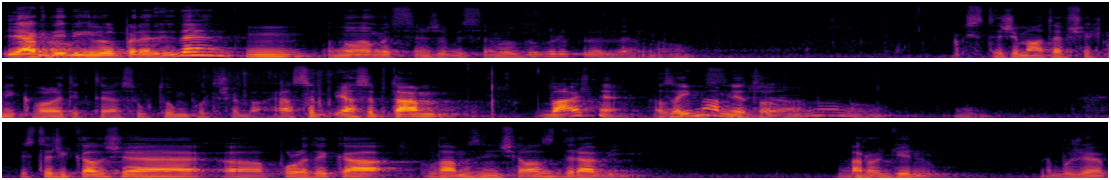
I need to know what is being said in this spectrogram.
Jak kdybych byl prezident? Hmm. No a myslím, že by jsem byl dobrý prezident. No. Myslíte, že máte všechny kvality, které jsou k tomu potřeba? Já se, já se ptám vážně a zajímá myslím, mě to. ano, no. Vy jste říkal, že uh, politika vám zničila zdraví a hmm. rodinu. Nebo že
